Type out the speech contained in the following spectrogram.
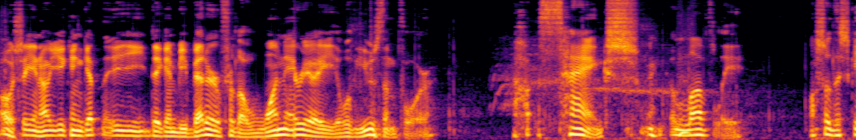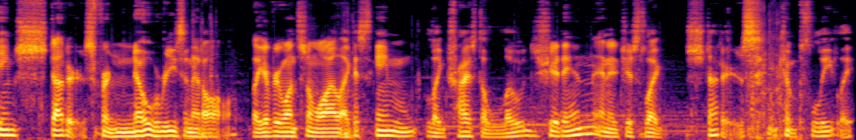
Oh, so you know, you can get the, they can be better for the one area you will use them for. Oh, thanks. Lovely. Also, this game stutters for no reason at all. Like, every once in a while, I guess the game, like, tries to load shit in, and it just, like, stutters completely.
